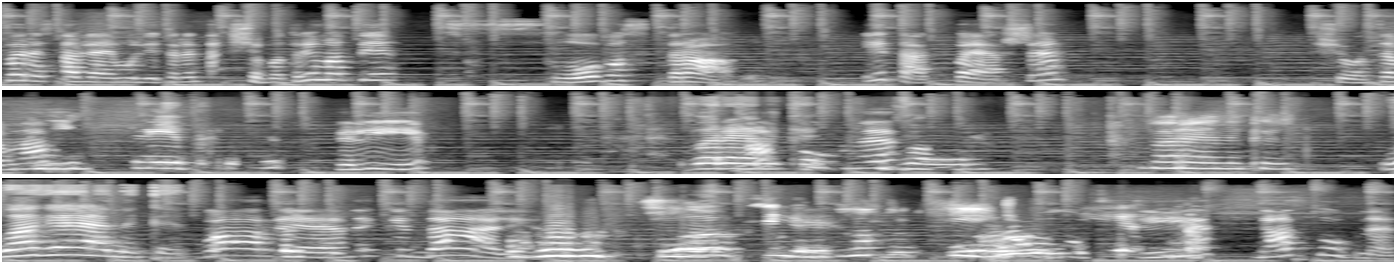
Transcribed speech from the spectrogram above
переставляємо літери так, щоб отримати слово страву. І так, перше. Що це в нас? Хліб. Хліб. Вареники. Наступне Вареники. Вареники. Вареники. Далі. Голубці. Голубці. Голубці. Наступне.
